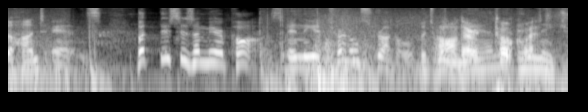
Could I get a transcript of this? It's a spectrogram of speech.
The hunt ends. But this is a mere pause in the eternal struggle between Oh, man and quests.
